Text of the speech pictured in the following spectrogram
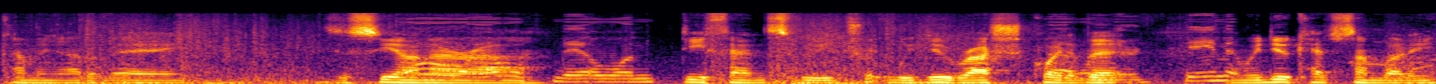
coming out of A. As you see on our uh, defense, we we do rush quite a bit, and we do catch somebody.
